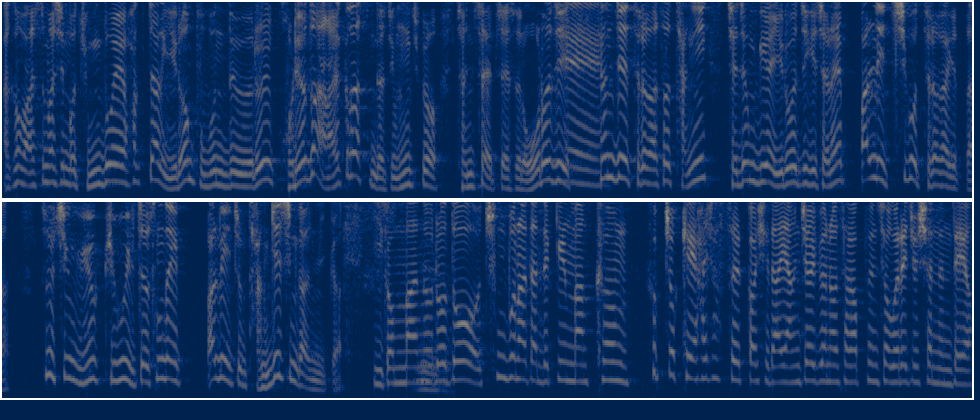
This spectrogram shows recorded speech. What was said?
아까 말씀하신 뭐 중도의 확장 이런 부분들을 고려도 안 할 것 같습니다. 지금 홍준표 전 지사 입장에서는 오로지 네. 현재 들어가서 당이 재정비가 이루어지기 전에 빨리 치고 들어가겠다. 그래서 지금 귀국, 귀국 일자를 상당히 빨리 좀 당기신 거 아닙니까? 이것만으로도 충분하다 느낄 만큼 흡족해 하셨을 것이다. 양지열 변호사가 분석을 해주셨는데요.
